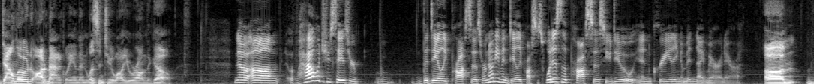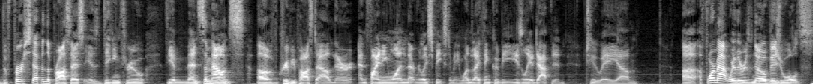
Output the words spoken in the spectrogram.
download automatically and then listen to while you were on the go. Now, um, how would you say is your the daily process, or not even daily process? What is the process you do in creating a Midnight Marinara? Um, the first step in the process is digging through the immense amounts of creepypasta out there and finding one that really speaks to me, one that I think could be easily adapted to a um, uh, a format where there is no visuals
